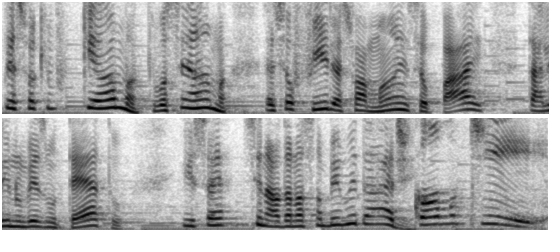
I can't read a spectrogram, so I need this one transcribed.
Pessoa que, que ama, que você ama. É seu filho, é sua mãe, seu pai, tá ali no mesmo teto. Isso é sinal da nossa ambiguidade. Como que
